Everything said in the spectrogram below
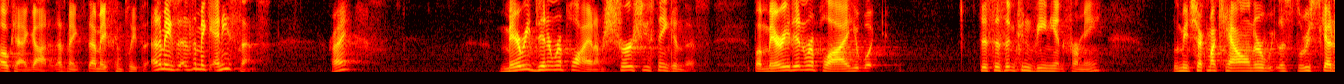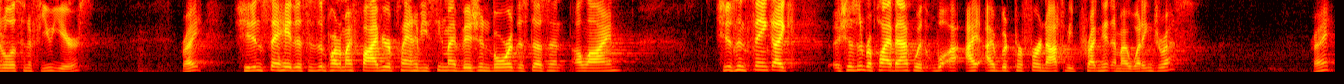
Okay, I got it. That makes, that makes complete sense. That, makes, that doesn't make any sense right? Mary didn't reply, and I'm sure she's thinking this. But Mary didn't reply. He, what, this isn't convenient for me. Let me check my calendar. Let's reschedule this in a few years, right? She didn't say, hey, this isn't part of my five year plan. Have you seen my vision board? This doesn't align. She doesn't think, like, she doesn't reply back with, well, I, I would prefer not to be pregnant in my wedding dress, right?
